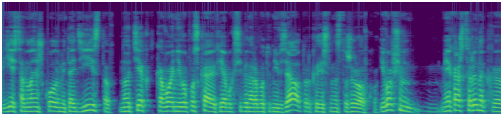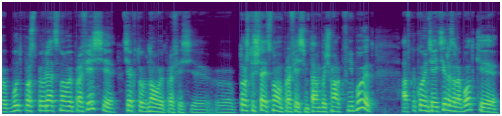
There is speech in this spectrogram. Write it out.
есть онлайн-школы методистов, но те, кого они выпускают, я бы к себе на работу не взял, только если на стажировку. И, в общем, мне кажется, рынок э, будет просто появляться новые профессии. Те, кто в новые профессии. Э, то, что считается новым профессией, там бэчмарков не будет, а в какой-нибудь IT-разработке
